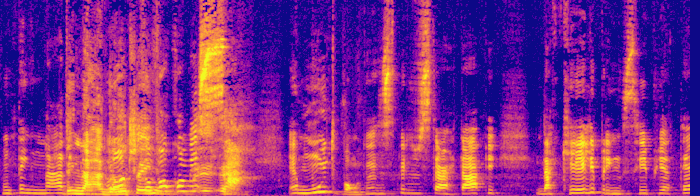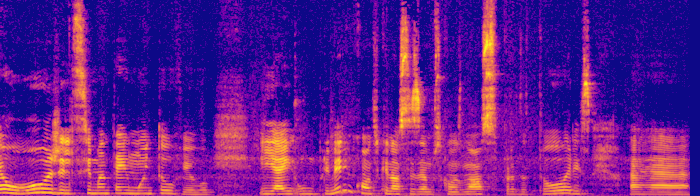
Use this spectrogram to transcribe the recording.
não tem nada, Tem nada, não onde que eu tem- vou começar? É muito bom. Então, esse espírito de startup, daquele princípio e até hoje, ele se mantém muito vivo. E aí, um primeiro encontro que nós fizemos com os nossos produtores, eu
